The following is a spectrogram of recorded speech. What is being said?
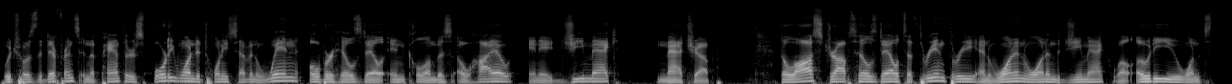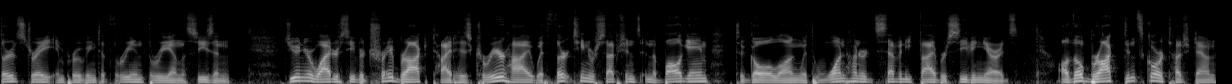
which was the difference in the Panthers' 41 27 win over Hillsdale in Columbus, Ohio, in a GMAC matchup. The loss drops Hillsdale to 3 and 3 and 1 and 1 in the GMAC, while ODU won its third straight, improving to 3 and 3 on the season. Junior wide receiver Trey Brock tied his career high with 13 receptions in the ballgame to go along with 175 receiving yards. Although Brock didn't score a touchdown,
